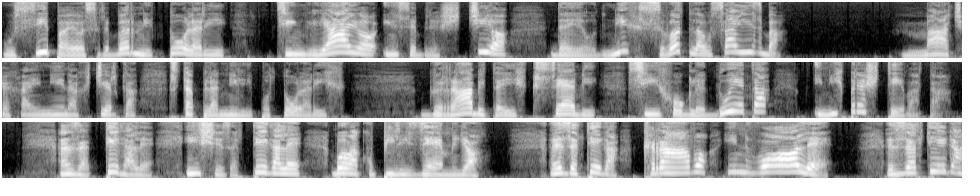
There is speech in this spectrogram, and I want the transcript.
Usipajo srebrni tolari, cingljajo in se bleščijo, da je od njih svetla vsa izba. Mačeha in njena hčerka sta planili po tolarjih. Grabite jih k sebi, si jih ogledujeta in jih preštevata. Za tega le in še za tega le bova kupili zemljo, za tega kravo in vole, za tega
